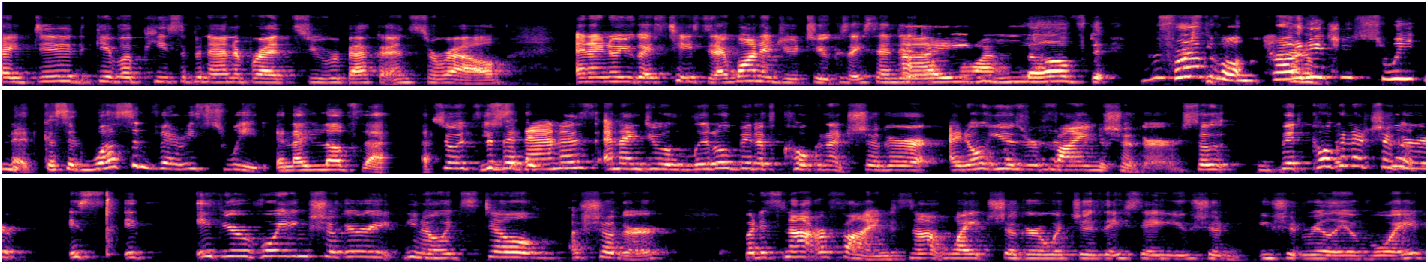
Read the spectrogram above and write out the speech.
I did give a piece of banana bread to Rebecca and Sorrel. And I know you guys tasted. I wanted you to because I sent it. i loved it first of all how did you sweeten it because it wasn't very sweet and i love that so it's you the said- bananas, and I do a little bit of coconut sugar. I don't use Coconut refined sugar. So, but coconut sugar is it. If you're avoiding sugar, you know it's still a sugar, but it's not refined. It's not white sugar, which is they say you should you should really avoid.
